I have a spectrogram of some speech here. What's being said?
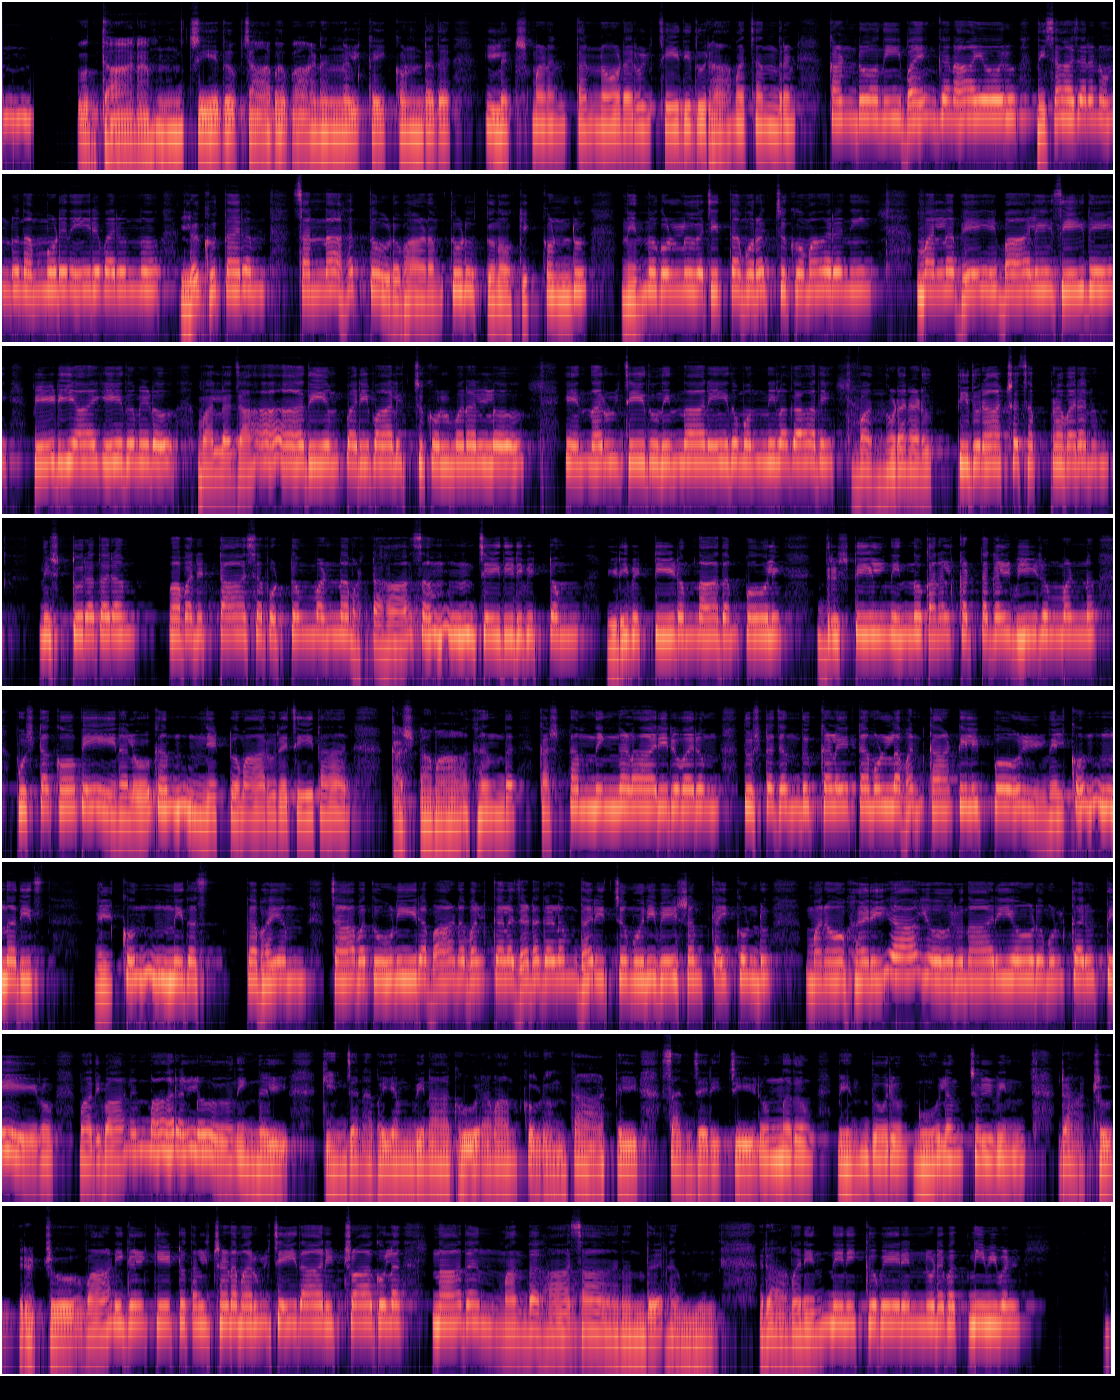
ഉദ്ധാനം ചെയ്തു ചാപബാണങ്ങൾ കൈക്കൊണ്ടത് ലക്ഷ്മണൻ തന്നോടരുൾ ചെയ്തിതു രാമചന്ദ്രൻ. കണ്ടു നീ ഭയങ്കനായൊരു നിശാചരനുണ്ടു നമ്മുടെ നേര് വരുന്നു. ലഘുതരം സന്നാഹത്തോടു ബാണം തുടുത്തു നോക്കിക്കൊണ്ടു നിന്നുകൊള്ളുക ചിത്തമുറച്ചു കുമാരനീ. വല്ലഭേ ബാലി സീതേ പേടിയായതുമിടോ വല്ല ജാതിയും പരിപാലിച്ചു കൊള്ളുവനല്ലോ. എന്നരുൾ ചെയ്തു നിന്നാനേതുമൊന്നിളകാതെ വന്നുടനടുത്തിതു രാക്ഷസപ്രവരനും നിഷ്ഠുരതരം അവനിട്ടാശ പൊട്ടും വണ്ണമട്ടഹാസം ചെയ്തിടിവിട്ടും ഇടിവെട്ടിയിടും നാദം പോലെ. ദൃഷ്ടിയിൽ നിന്നു കനൽക്കട്ടകൾ വീഴും വണ്ണം പുഷ്ടകോപേന ലോകം ഞെട്ടുമാറുര ചെയ്താൻ. കഷ്ടമാകന്ത കഷ്ടം നിങ്ങളാരിരുവരും. ദുഷ്ടജന്തുക്കളേറ്റമുള്ളവൻ കാട്ടിലിപ്പോൾ നിൽക്കുന്നതി നിൽക്കുന്നിതസ് ഭയം ചാപതൂണീര ബാണവൽക്കല ജടകളും ധരിച്ചു മുനിവേഷം കൈക്കൊണ്ടു മനോഹരിയായൊരു നാരിയോട് മുൾക്കരുത്തേറും. മതിബാലന്മാരല്ലോ നിങ്ങൾ കിഞ്ചന ഭയം വിനാഘൂരമാം കൊടും കാട്ടിൽ സഞ്ചരിച്ചിടുന്നതും എന്തൊരു മൂലം ചൊൽവിൻ. രാക്ഷു രക്ഷോ വാണികൾ കേട്ടു തൽക്ഷണമരുൾ ചെയ്താനിക്ഷാകുല നാഥൻ മന്ദഹാസാനന്ദരം രാമനെന്നെനിക്കു പേരെന്നുടെ ഭഗ്നിവിവൾ വിവൾ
